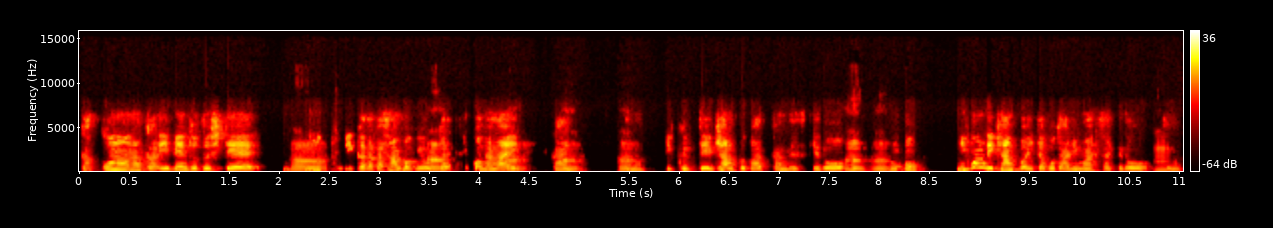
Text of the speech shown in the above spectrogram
学校のなんかイベントとして、2泊3日だから3泊4日結構長い時間、行くっていうキャンプがあったんですけど、もう日本でキャンプは行ったことありましたけど、うん、その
